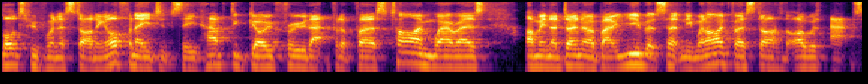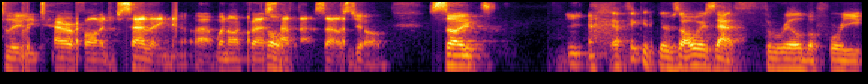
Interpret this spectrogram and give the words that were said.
lots of people when they're starting off an agency have to go through that for the first time, whereas I mean, I don't know about you, but certainly when I first started, I was absolutely terrified of selling uh, when I first oh. had that sales job. So I think there's always that thrill before you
